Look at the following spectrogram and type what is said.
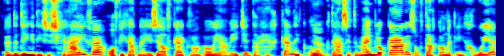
eh, de dingen die ze schrijven. Of je gaat naar jezelf kijken van, oh ja, weet je, daar herken ik ook. Ja. Daar zitten mijn blokkades of daar kan ik in groeien.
